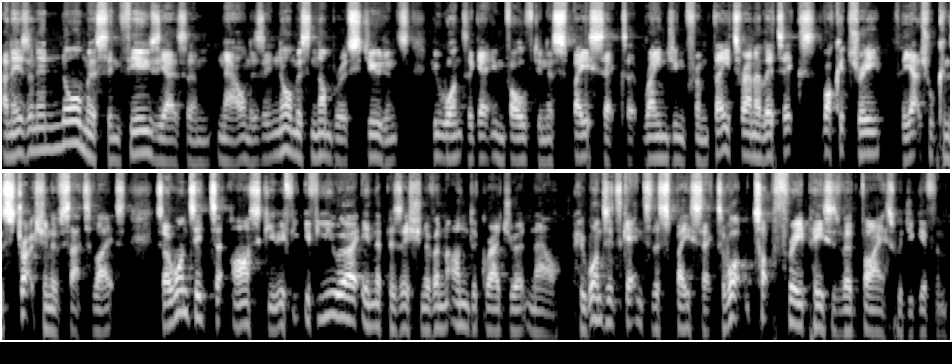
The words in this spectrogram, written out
and there's an enormous enthusiasm now, and there's an enormous number of students who want to get involved in a space sector, ranging from data analytics, rocketry, the actual construction of satellites. So I wanted to ask you if, if you were in the position of an undergraduate now who wanted to get into the space sector, what top three pieces of advice would you give them?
